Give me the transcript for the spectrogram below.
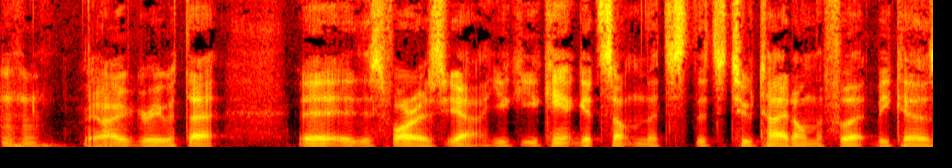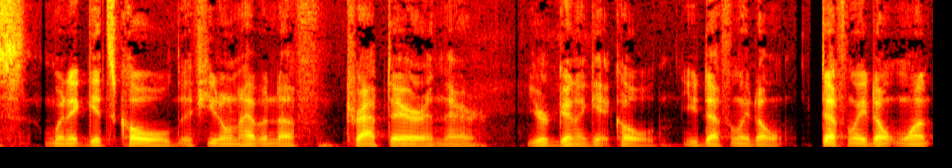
Mm-hmm. Yeah. I agree with that. As far as yeah, you you can't get something that's that's too tight on the foot because when it gets cold, if you don't have enough trapped air in there, you're gonna get cold. You definitely don't definitely don't want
